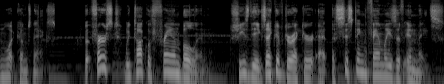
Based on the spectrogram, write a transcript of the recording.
and what comes next. But first, we talk with Fran Bolin, She's the executive director at Assisting Families of Inmates,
